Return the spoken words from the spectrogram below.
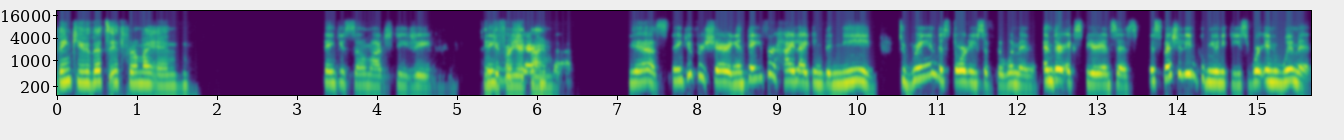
Thank you. That's it from my end. Thank you so much, DG. Thank, thank you, for, for your time. That. Yes, thank you for sharing and thank you for highlighting the need to bring in the stories of the women and their experiences, especially in communities wherein women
